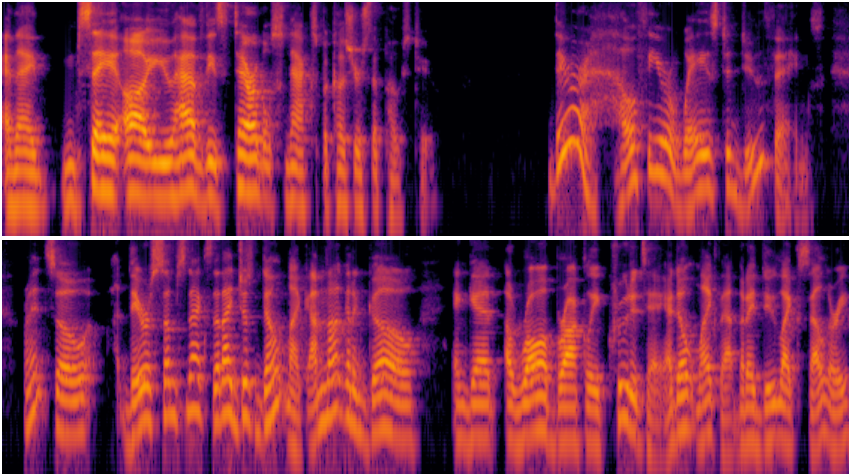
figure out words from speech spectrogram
And I say, oh, you have these terrible snacks because you're supposed to. There are healthier ways to do things, right? So there are some snacks that I just don't like. I'm not going to go and get a raw broccoli crudité. I don't like that, but I do like celery.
